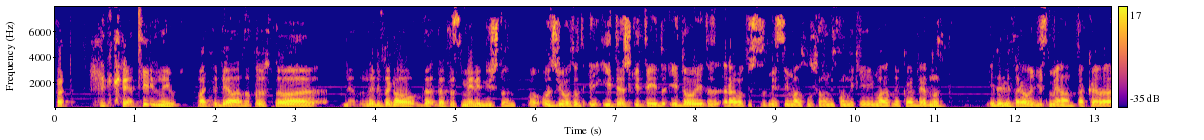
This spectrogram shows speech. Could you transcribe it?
креативни вакви дела, затоа што Не, не би сакал да, да се смени ништо од животот. И, и тешките и, и добрите работи што ми се имаат слушано, мислам дека имаат некоја вредност и да би сакал да ги сменам. Така да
